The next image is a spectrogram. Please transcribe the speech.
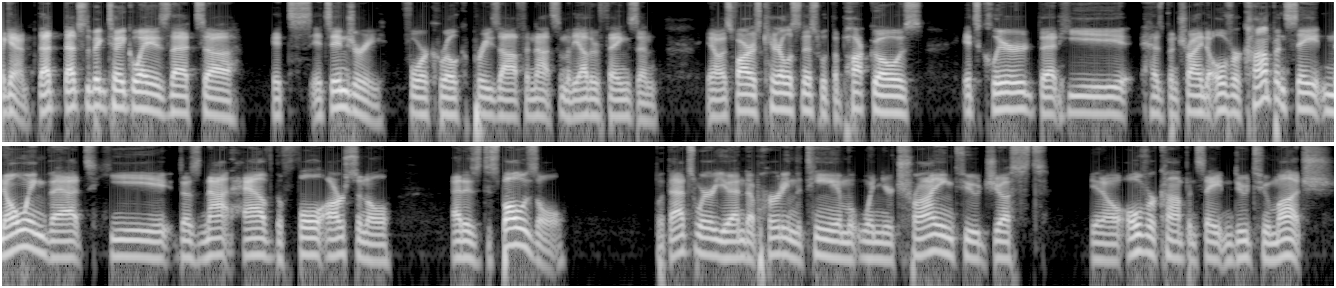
again, that that's the big takeaway is that uh, it's it's injury for Kirill Kaprizov and not some of the other things. And you know, as far as carelessness with the puck goes, it's clear that he has been trying to overcompensate, knowing that he does not have the full arsenal at his disposal. But that's where you end up hurting the team when you're trying to just, you know, overcompensate and do too much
